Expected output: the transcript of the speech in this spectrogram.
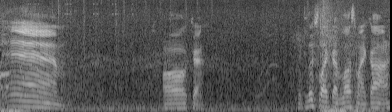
Damn! Okay. It looks like I've lost my car.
